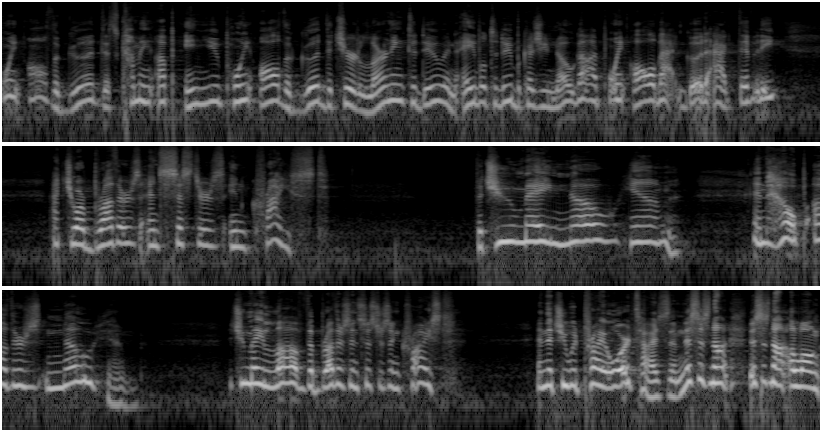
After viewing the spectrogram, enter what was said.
point all the good that's coming up in you, point all the good that you're learning to do and able to do because you know God, point all that good activity at your brothers and sisters in Christ, that you may know Him and help others know Him, that you may love the brothers and sisters in Christ and that you would prioritize them. This is not, this is not along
